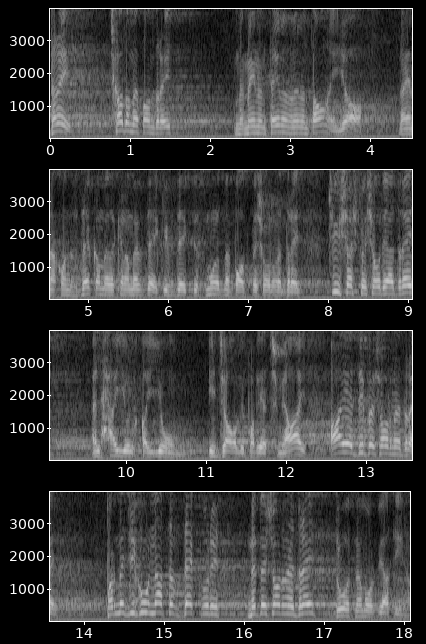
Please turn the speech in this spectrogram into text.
drejt çka do me thon drejt me menën teme me menën tane jo na jena kon vdekëm edhe kena me vdek i vdekti s'munet me pas peshoren e drejt qysh është peshorja e drejt el hayyul qayyum i gjalli përjetshmi aj aj e di peshoren e drejt Për me gjyku na të vdekurit me peshoren e drejt, duhet me mor pi atina.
